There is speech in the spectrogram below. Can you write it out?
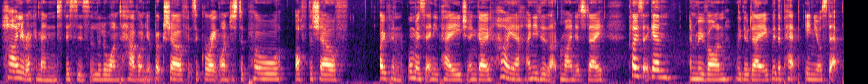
Highly recommend. This is a little one to have on your bookshelf. It's a great one just to pull off the shelf, open almost any page and go, oh yeah, I needed that reminder today. Close it again and move on with your day with a pep in your step.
